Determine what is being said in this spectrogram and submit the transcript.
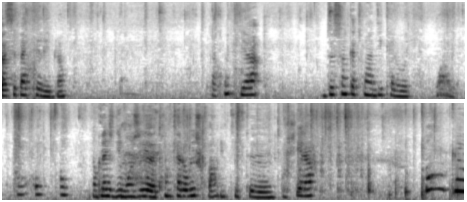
Va, c'est pas terrible. Hein. Par contre, il y a 290 calories. Donc là, j'ai dû manger 30 euh, calories, je crois. Une petite euh, bouchée là. Donc euh,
